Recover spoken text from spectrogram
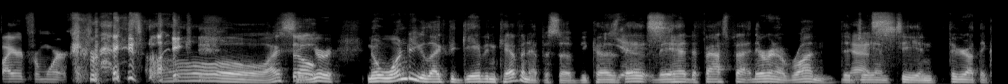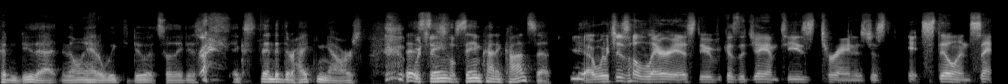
fired from work, right? like, oh, I see. So, You're no wonder you like the Gabe and Kevin episode because yes. they they had to fast pass. They were going to run the yes. JMT and figured out they couldn't do that, and they only had a week to do it, so they just right. extended their hiking hours. Eh, which same is, same kind of concept. Yeah, which is hilarious, dude, because the JMT's terrain is just it's still insane.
